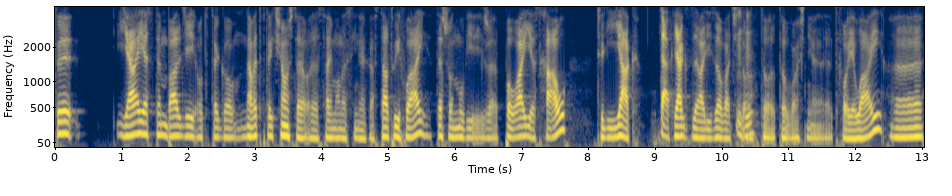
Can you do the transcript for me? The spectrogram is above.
ty, ja jestem bardziej od tego, nawet w tej książce e, Simona Sineka, Start with Why, też on mówi, że po why jest how, czyli jak, tak. jak zrealizować to, mhm. to, to właśnie twoje why. E,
